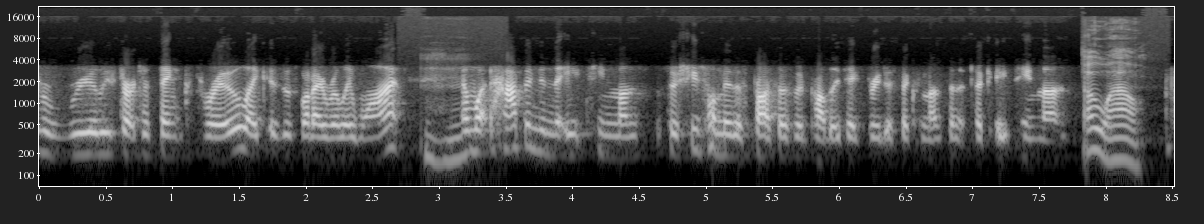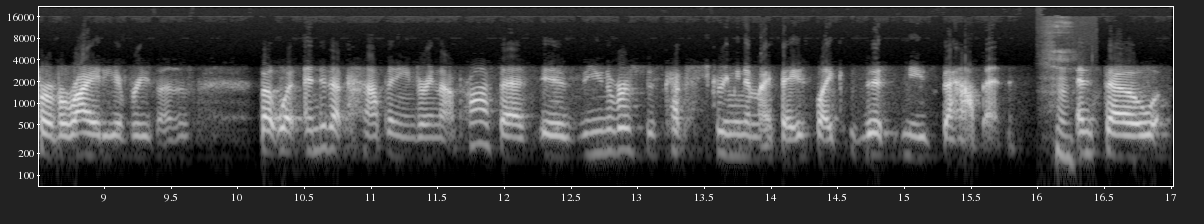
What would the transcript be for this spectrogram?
to really start to think through, like, is this what I really want? Mm-hmm. And what happened in the 18 months? So she told me this process would probably take three to six months, and it took 18 months Oh, wow. for a variety of reasons. But what ended up happening during that process is the universe just kept screaming in my face, like, this needs to happen. Hmm. And so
